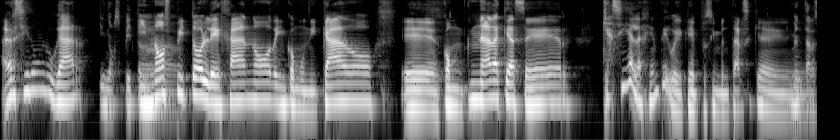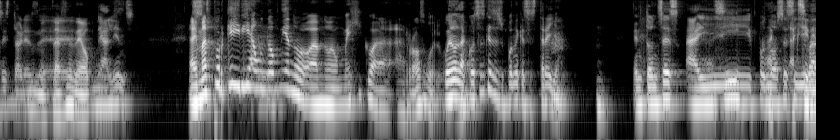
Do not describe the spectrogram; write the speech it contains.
haber sido un lugar Inhóspito. inhóspito, lejano, de incomunicado, eh, con nada que hacer. ¿Qué hacía la gente, güey? Que pues inventarse que... Inventarse historias Inventarse de, de ovnis. de aliens. Además, ¿por qué iría un ovni a Nuevo, a Nuevo México a, a Roswell? güey? Bueno, la cosa es que se supone que se estrella. Entonces ahí, Sí, pues no sé si iba de,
